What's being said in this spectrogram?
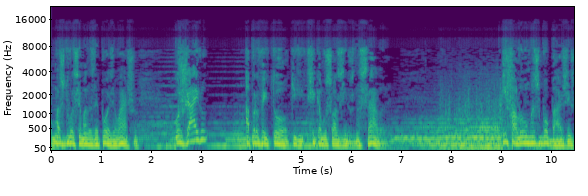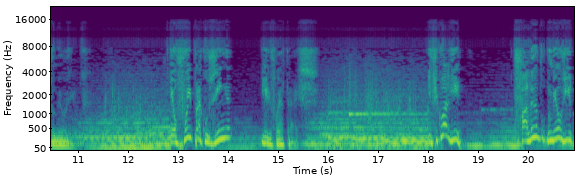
umas duas semanas depois, eu acho, o Jairo aproveitou que ficamos sozinhos na sala e falou umas bobagens no meu ouvido. Eu fui para a cozinha e ele foi atrás. E ficou ali, falando no meu ouvido.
